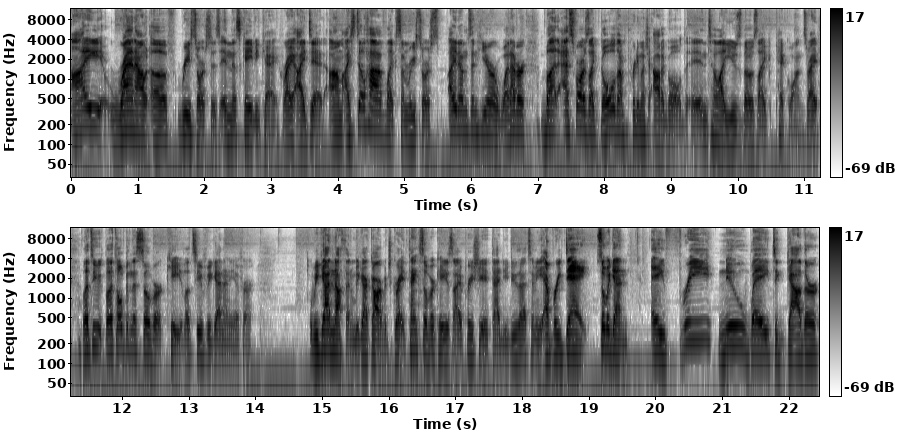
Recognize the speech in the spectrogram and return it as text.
I ran out of resources in this kvk right? I did. Um I still have like some resource items in here or whatever but as far as like gold I'm pretty much out of gold until I use those like pick ones right? Let's use, let's open this silver key. Let's see if we get any of her. We got nothing. We got garbage. Great. Thanks silver keys. I appreciate that. You do that to me every day. So again a free new way to gather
